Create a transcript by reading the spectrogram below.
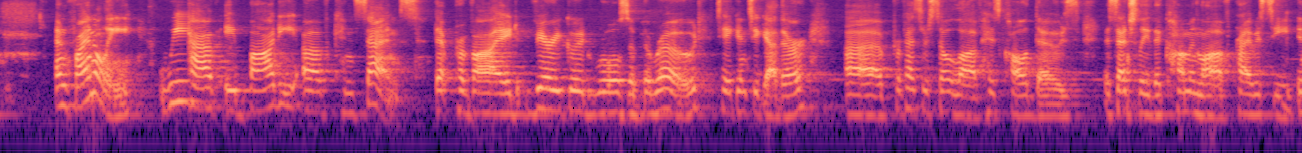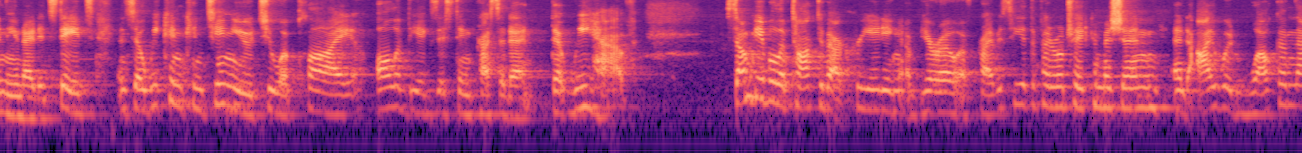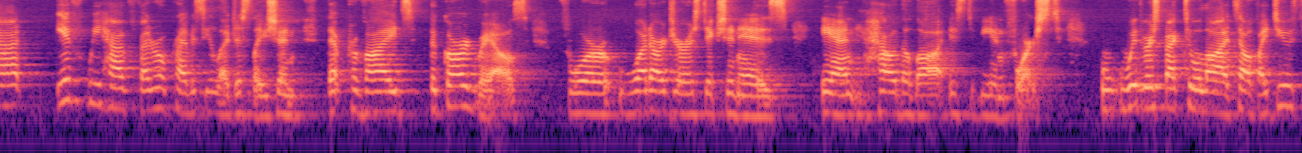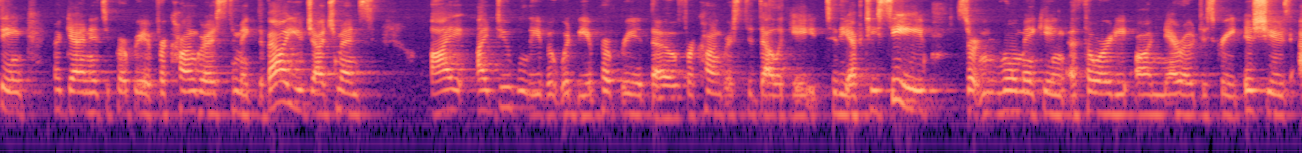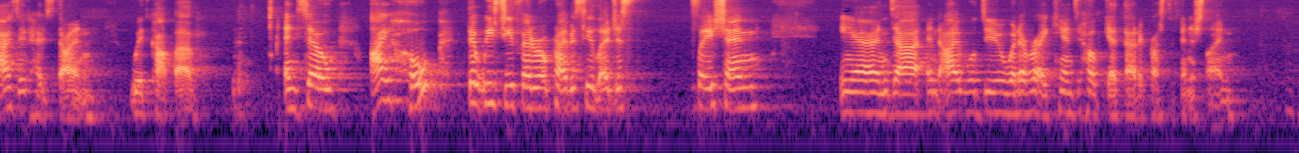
And finally, we have a body of consents that provide very good rules of the road taken together uh, Professor Solove has called those essentially the common law of privacy in the United States. And so we can continue to apply all of the existing precedent that we have. Some people have talked about creating a Bureau of Privacy at the Federal Trade Commission, and I would welcome that if we have federal privacy legislation that provides the guardrails for what our jurisdiction is and how the law is to be enforced with respect to a law itself, I do think, again, it's appropriate for Congress to make the value judgments. I, I do believe it would be appropriate, though, for Congress to delegate to the FTC certain rulemaking authority on narrow, discrete issues, as it has done with COPPA. And so I hope that we see federal privacy legislation, and, uh, and I will do whatever I can to help get that across the finish line.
